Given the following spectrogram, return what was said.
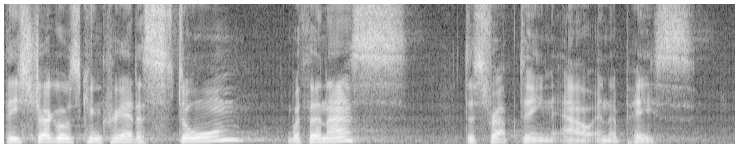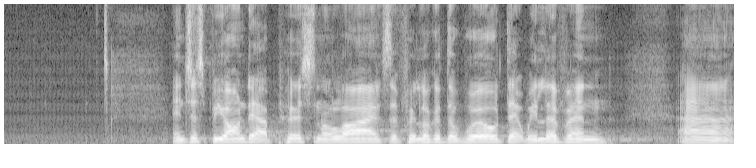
These struggles can create a storm within us, disrupting our inner peace. And just beyond our personal lives, if we look at the world that we live in, uh,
